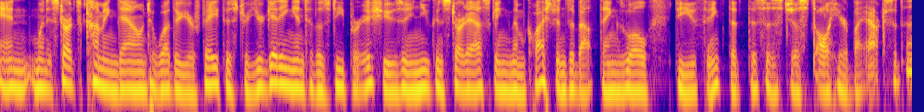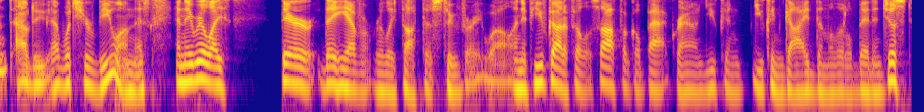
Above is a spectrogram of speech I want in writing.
And when it starts coming down to whether your faith is true, you're getting into those deeper issues and you can start asking them questions about things. Well, do you think that this is just all here by accident? How do what's your view on this? And they realize they're they haven't really thought this through very well. And if you've got a philosophical background, you can you can guide them a little bit and just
